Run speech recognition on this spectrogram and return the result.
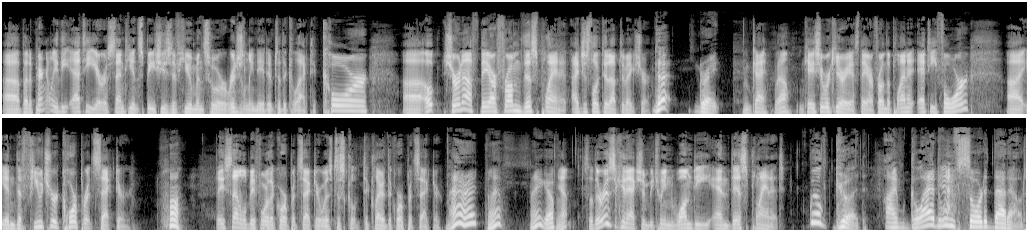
Uh, but apparently, the Etti are a sentient species of humans who were originally native to the galactic core. Uh, oh, sure enough, they are from this planet. I just looked it up to make sure. Great. Okay, well, in case you were curious, they are from the planet Etti 4 uh, in the future corporate sector. Huh. They settled before the corporate sector was declared the corporate sector. All right. Well, there you go. Yep. So there is a connection between Wumdi and this planet. Well, good. I'm glad Yeah. we've sorted that out.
